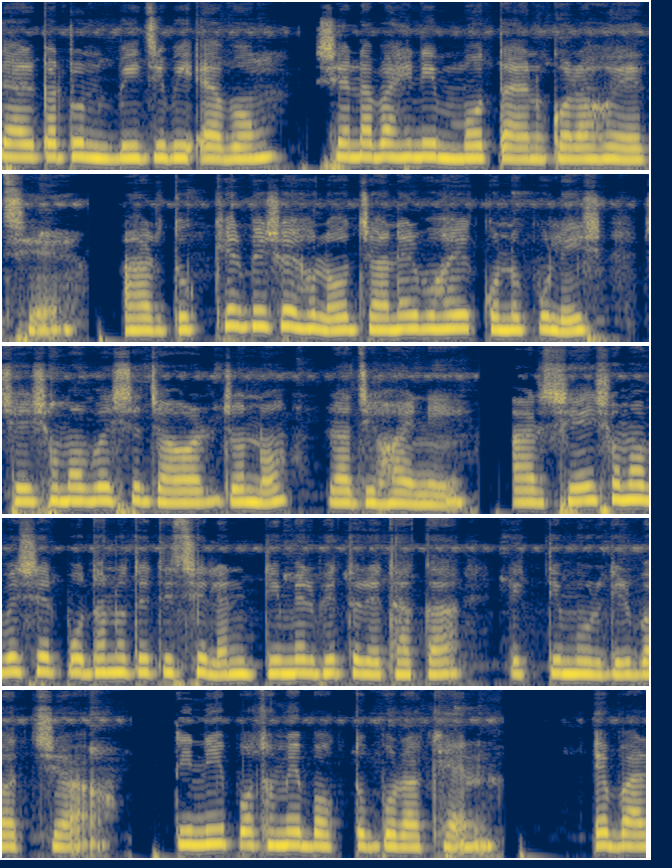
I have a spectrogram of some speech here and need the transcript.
চার কার্টুন বিজিবি এবং সেনাবাহিনী মোতায়েন করা হয়েছে। আর দুঃখের বিষয় হলো, জানের ভয়ে কোনো পুলিশ সেই সমাবেশে যাওয়ার জন্য রাজি হয়নি। আর সেই সমাবেশের প্রধান অতিথি ছিলেন ডিমের ভিতরে থাকা একটি মুরগির বাচ্চা। তিনি প্রথমে বক্তব্য রাখেন। এবার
